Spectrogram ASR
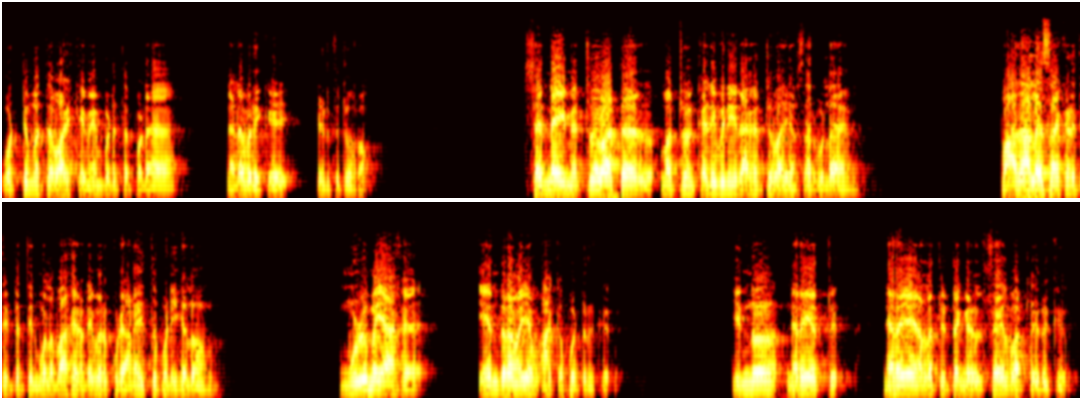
ஒட்டுமொத்த வாழ்க்கை மேம்படுத்தப்பட நடவடிக்கை எடுத்துட்டு வரோம். சென்னை மெட்ரோ வாட்டர் மற்றும் கழிவுநீர் அகற்று வாரியம் சார்பில் பாதாள சாக்கடை திட்டத்தின் மூலமாக நடைபெறக்கூடிய அனைத்து பணிகளும் முழுமையாக இயந்திரமயம் ஆக்கப்பட்டிருக்கு. இன்னும் நிறைய தி- நிறைய நலத்திட்டங்கள் செயல்பாட்டில் இருக்கு.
